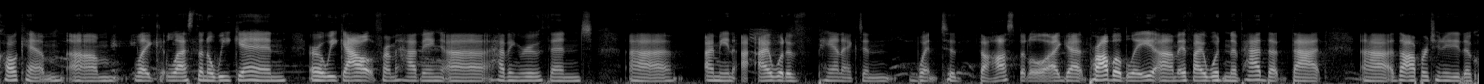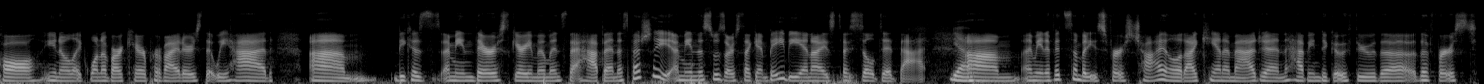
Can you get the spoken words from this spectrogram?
call Kim um, like less than a week in or a week out from having uh, having Ruth. And uh, I mean I, I would have panicked and went to the hospital I get probably um, if I wouldn't have had that that uh, the opportunity to call you know like one of our care providers that we had. Um, because I mean there are scary moments that happen especially I mean this was our second baby and I, I still did that. Yeah. um, I mean, if it's somebody's first child, I can't imagine having to go through the the first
